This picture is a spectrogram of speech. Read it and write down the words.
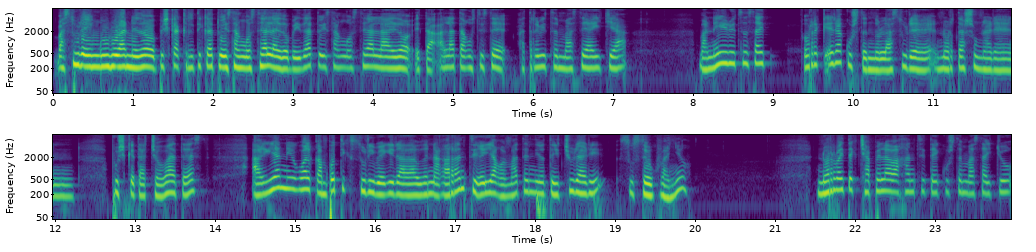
bazure inguruan edo pixka kritikatu izango zeala edo beidatu izango zeala edo eta ala eta guztize atrebitzen bazea itea, ba nahi iruditzen zait horrek erakusten dola zure nortasunaren pusketatxo bat, ez? Agian igual kanpotik zuri begira daudena garrantzi gehiago ematen diote itxurari zuzeuk baino. Norbaitek txapela bajantzita ikusten bazaitu,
